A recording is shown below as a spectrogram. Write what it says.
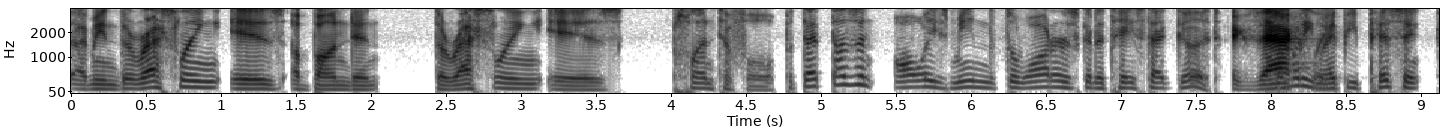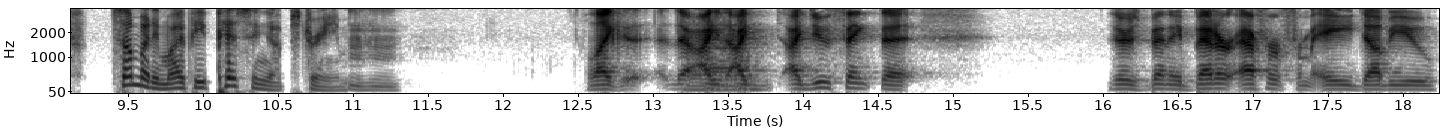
I mean, the wrestling is abundant. The wrestling is plentiful, but that doesn't always mean that the water is going to taste that good. Exactly. Somebody might be pissing. Somebody might be pissing upstream. Like the, I, I I do think that there's been a better effort from AEW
